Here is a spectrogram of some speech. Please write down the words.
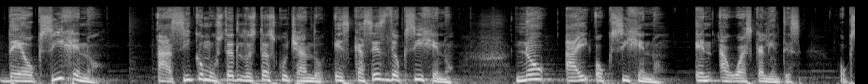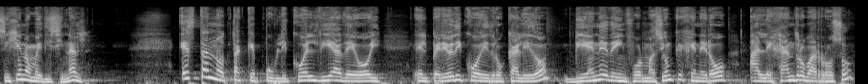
de oxígeno, así como usted lo está escuchando, escasez de oxígeno no hay oxígeno en Aguascalientes, oxígeno medicinal. Esta nota que publicó el día de hoy el periódico Hidrocálido viene de información que generó Alejandro Barroso.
